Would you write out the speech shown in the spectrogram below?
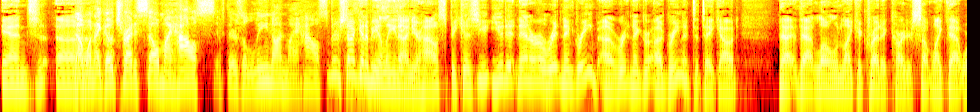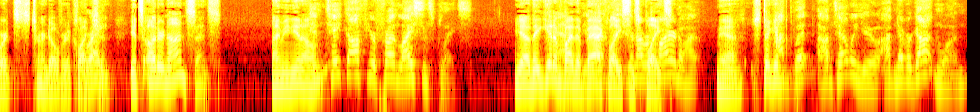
And uh, now, when I go try to sell my house, if there's a lien on my house, there's not going to be a lien on your house because you, you didn't enter a written agreement a written ag- agreement to take out that that loan like a credit card or something like that where it's turned over to collection. Right. It's utter nonsense. I mean, you know, and take off your front license plates. yeah, they get them by the You're back not- license plates. required Yeah, stick it. I, but I'm telling you, I've never gotten one.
